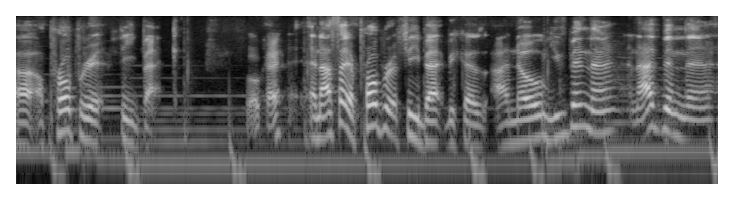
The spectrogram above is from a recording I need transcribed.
uh, appropriate feedback. Okay. And I say appropriate feedback because I know you've been there and I've been there.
